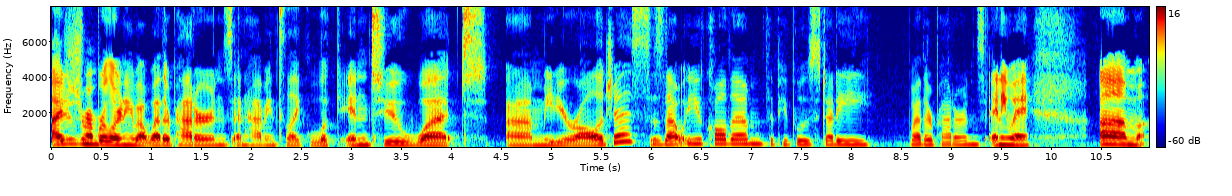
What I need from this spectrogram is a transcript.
I just remember learning about weather patterns and having to like look into what um, meteorologists is that what you call them? The people who study weather patterns. Anyway, um,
